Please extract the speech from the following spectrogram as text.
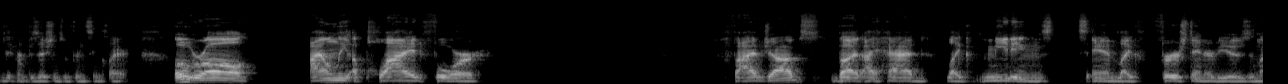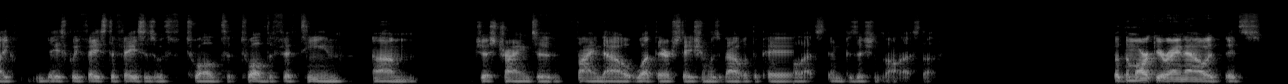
different positions within Sinclair. Overall, I only applied for five jobs, but I had like meetings and like first interviews and like basically face to faces with 12 to 12 to 15 um, just trying to find out what their station was about what the pay all that and positions all that stuff. But the market right now it, it's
